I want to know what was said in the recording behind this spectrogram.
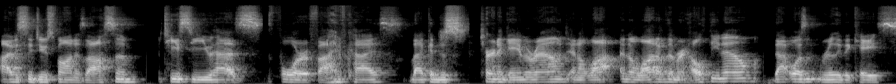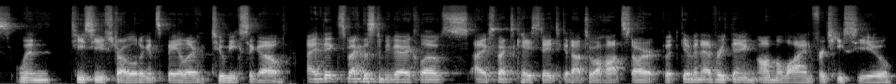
Obviously, Deuce Vaughn is awesome. TCU has four or five guys that can just turn a game around, and a lot and a lot of them are healthy now. That wasn't really the case when TCU struggled against Baylor two weeks ago. I expect this to be very close. I expect K State to get out to a hot start, but given everything on the line for TCU,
